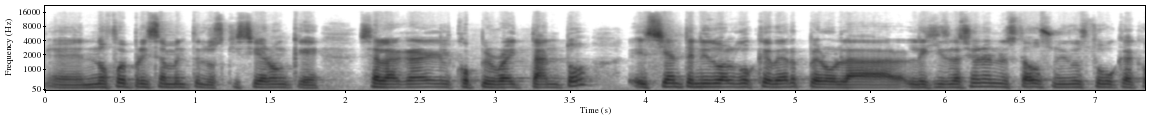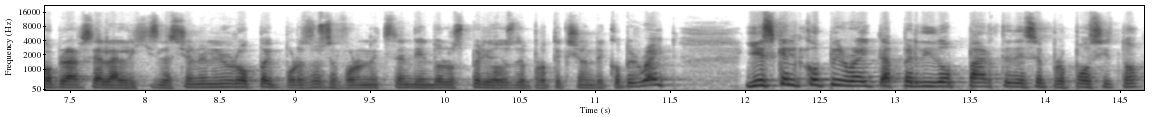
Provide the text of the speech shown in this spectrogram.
eh, no fue precisamente los que hicieron que se alargara el copyright tanto, eh, sí han tenido algo que ver, pero la legislación en Estados Unidos tuvo que acoplarse a la legislación en Europa y por eso se fueron extendiendo los periodos de protección de copyright. Y es que el copyright ha perdido parte de ese propósito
